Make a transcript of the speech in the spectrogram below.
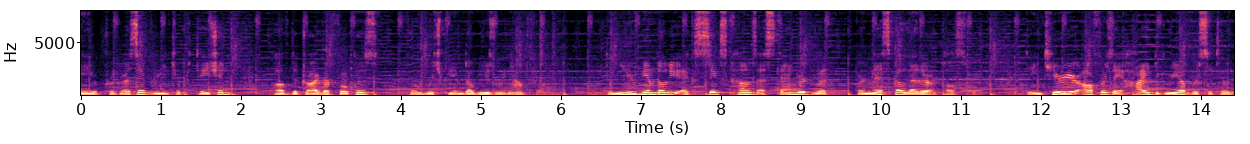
a progressive reinterpretation of the driver focus for which BMW is renowned for. The new BMW X6 comes as standard with Vernasca leather upholstery. The interior offers a high degree of versatility.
